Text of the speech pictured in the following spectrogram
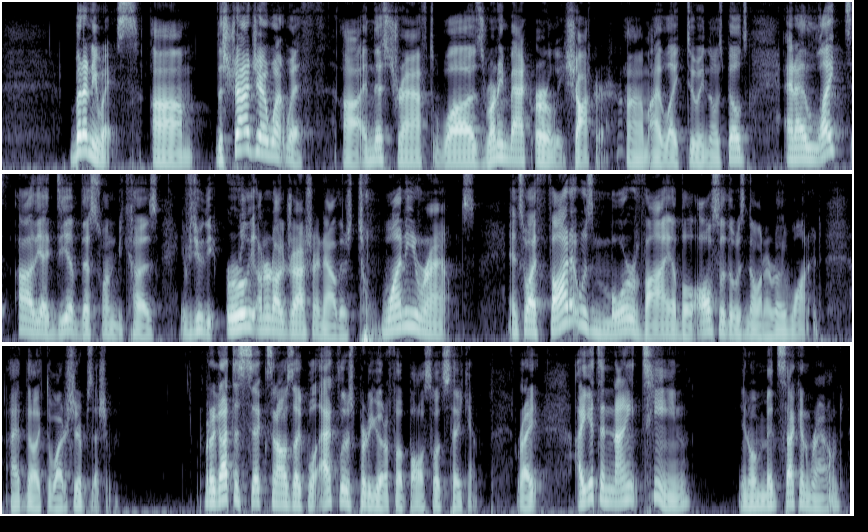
But, anyways, um, the strategy I went with uh, in this draft was running back early. Shocker. Um, I like doing those builds. And I liked uh, the idea of this one because if you do the early underdog draft right now, there's 20 rounds. And so I thought it was more viable. Also, there was no one I really wanted at the, like the wide receiver position. But I got to six and I was like, well, Ekeler's pretty good at football, so let's take him, right? I get to 19, you know, mid second round.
